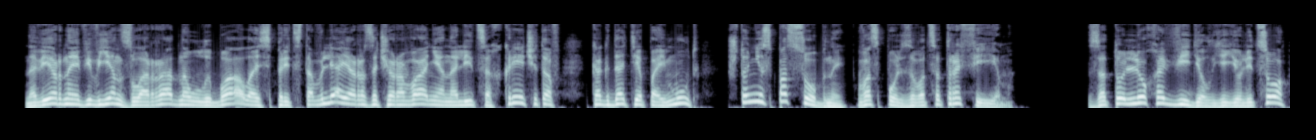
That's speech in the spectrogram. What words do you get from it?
Наверное, Вивьен злорадно улыбалась, представляя разочарование на лицах кречетов, когда те поймут, что не способны воспользоваться трофеем. Зато Леха видел ее лицо,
